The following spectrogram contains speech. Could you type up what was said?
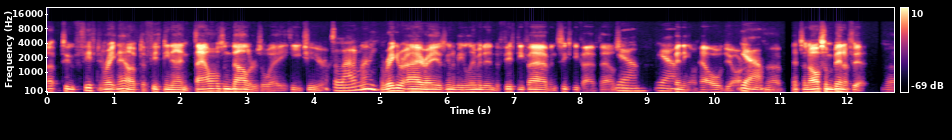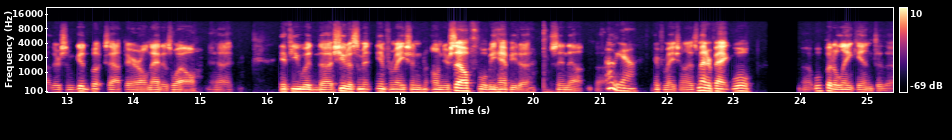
up to 50 right now up to $59000 away each year It's a lot of money. a regular ira is going to be limited to 55 and 65000 Yeah, yeah, depending on how old you are yeah. uh, that's an awesome benefit. Uh, there's some good books out there on that as well. Uh, if you would uh, shoot us some information on yourself, we'll be happy to send out uh, Oh, yeah. information on it. As a matter of fact, we'll uh, we'll put a link into the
